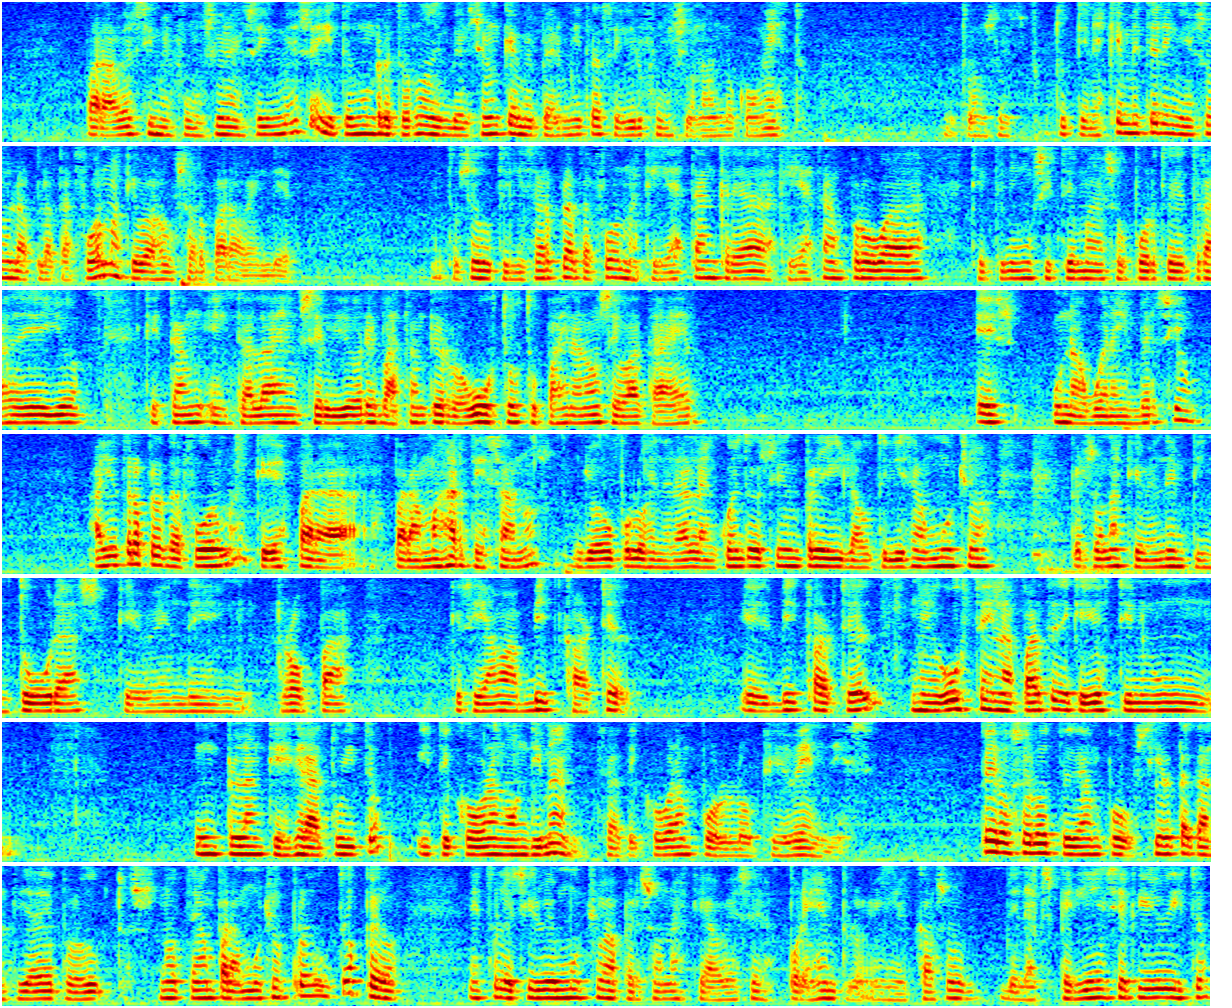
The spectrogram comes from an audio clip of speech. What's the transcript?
para ver si me funciona en seis meses y tengo un retorno de inversión que me permita seguir funcionando con esto. Entonces, tú tienes que meter en eso la plataforma que vas a usar para vender. Entonces, utilizar plataformas que ya están creadas, que ya están probadas, que tienen un sistema de soporte detrás de ellos, que están instaladas en servidores bastante robustos, tu página no se va a caer. Es una buena inversión. Hay otra plataforma que es para, para más artesanos. Yo por lo general la encuentro siempre y la utilizan mucho personas que venden pinturas, que venden ropa, que se llama Beat Cartel. El Beat Cartel me gusta en la parte de que ellos tienen un, un plan que es gratuito y te cobran on demand, o sea, te cobran por lo que vendes. Pero solo te dan por cierta cantidad de productos. No te dan para muchos productos, pero esto le sirve mucho a personas que a veces, por ejemplo, en el caso de la experiencia que yo he visto,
